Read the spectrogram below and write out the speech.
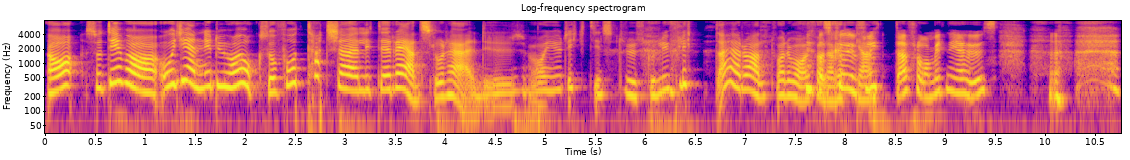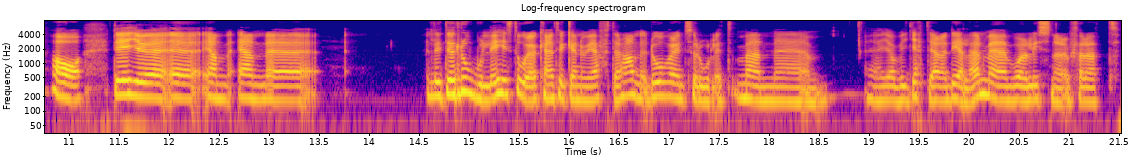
Ja. ja. så det var... Och Jenny, du har också fått toucha lite rädslor här. Du var ju riktigt... Du skulle ju flytta här och allt vad det var förra veckan. Jag skulle veckan. flytta från mitt nya hus. ja, det är ju eh, en, en eh, lite rolig historia kan jag tycka nu i efterhand. Då var det inte så roligt, men eh, eh, jag vill jättegärna dela den med våra lyssnare för att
